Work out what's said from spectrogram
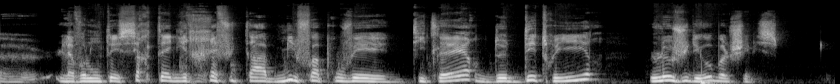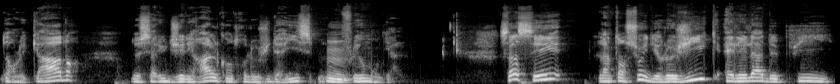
euh, la volonté certaine, irréfutable, mille fois prouvée d'Hitler de détruire le judéo-bolchevisme dans le cadre de sa lutte générale contre le judaïsme, le Hmm. fléau mondial. Ça, c'est l'intention idéologique. Elle est là depuis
